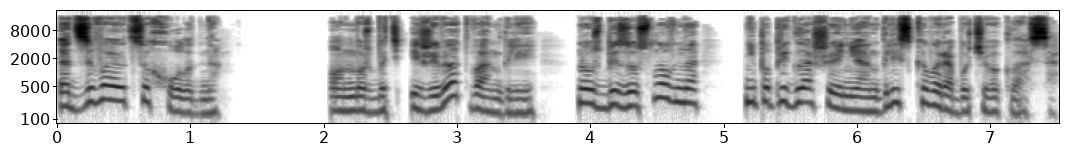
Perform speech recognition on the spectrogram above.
отзываются холодно. Он, может быть, и живет в Англии, но уж, безусловно, не по приглашению английского рабочего класса.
